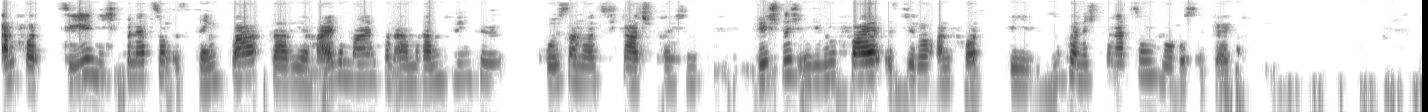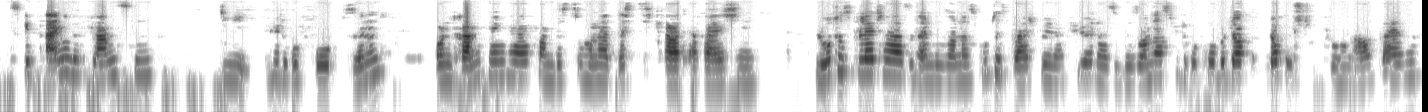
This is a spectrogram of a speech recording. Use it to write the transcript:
Antwort C Nichtbenetzung ist denkbar, da wir im Allgemeinen von einem Randwinkel größer 90 Grad sprechen. Richtig in diesem Fall ist jedoch Antwort B Supernichtbenetzung Lotus-Effekt. Es gibt einige Pflanzen, die hydrophob sind und Randwinkel von bis zu 160 Grad erreichen. Lotusblätter sind ein besonders gutes Beispiel dafür, da sie besonders hydrophobe Doppelstrukturen aufweisen,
